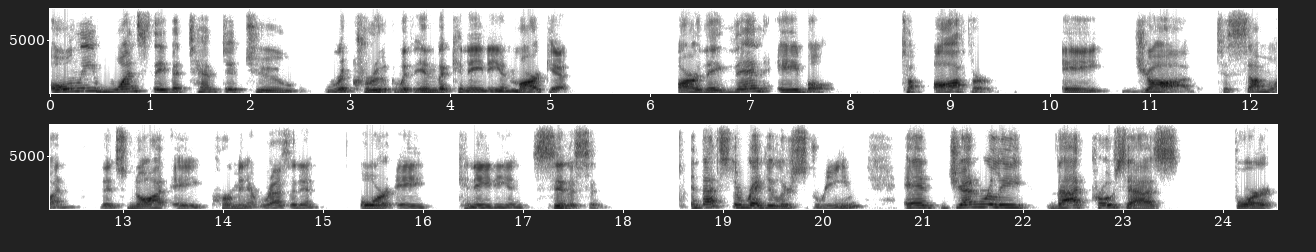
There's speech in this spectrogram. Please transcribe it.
only once they've attempted to recruit within the Canadian market are they then able to offer a job to someone that's not a permanent resident or a Canadian citizen. And that's the regular stream. And generally, that process for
